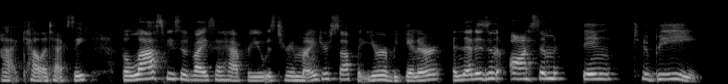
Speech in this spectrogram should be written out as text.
uh, Calatexi. The last piece of advice I have for you is to remind yourself that you're a beginner and that is an awesome thing to be.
